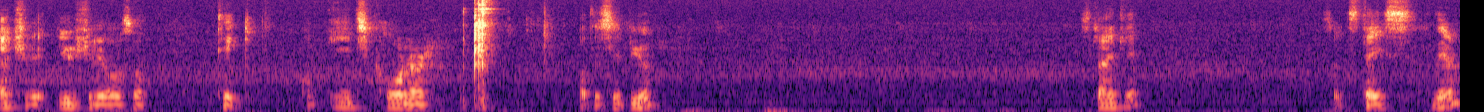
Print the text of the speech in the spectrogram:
actually usually also tick on each corner of the CPU slightly. So it stays there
